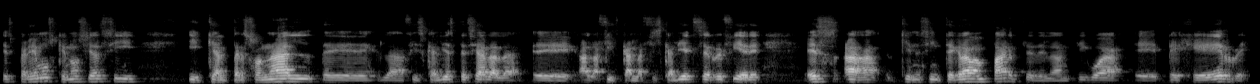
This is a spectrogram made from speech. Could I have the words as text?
Esperemos que no sea así y que al personal de la Fiscalía Especial, a la, eh, a la, la Fiscalía que se refiere, es a quienes integraban parte de la antigua PGR,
